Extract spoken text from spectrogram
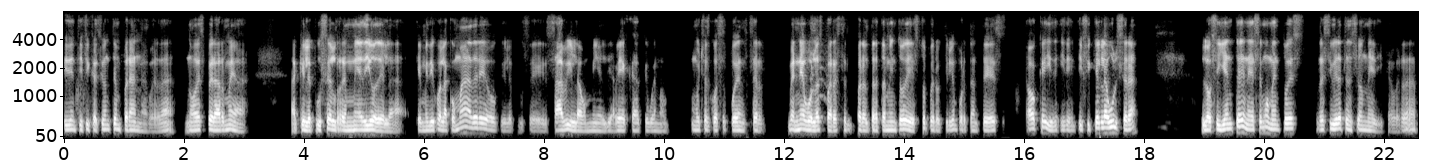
identificación temprana, ¿verdad? No esperarme a, a, que le puse el remedio de la que me dijo la comadre o que le puse sábila o miel de abeja, que bueno, muchas cosas pueden ser benévolas para, este, para el tratamiento de esto, pero aquí lo importante es, ok, identifique la úlcera. Lo siguiente en ese momento es recibir atención médica, ¿verdad?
